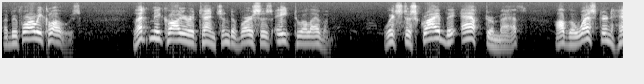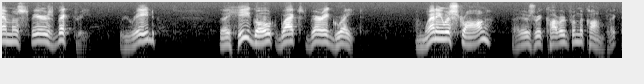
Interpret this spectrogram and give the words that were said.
But before we close, let me call your attention to verses 8 to 11, which describe the aftermath of the Western Hemisphere's victory. We read, The he goat waxed very great, and when he was strong, that is, recovered from the conflict,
